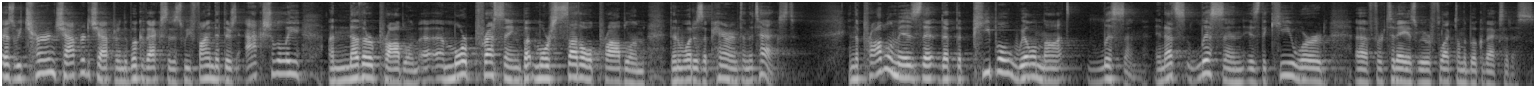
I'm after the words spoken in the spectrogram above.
as we turn chapter to chapter in the book of Exodus, we find that there's actually another problem, a, a more pressing but more subtle problem than what is apparent in the text. And the problem is that, that the people will not listen. And that's listen is the key word uh, for today as we reflect on the book of Exodus.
